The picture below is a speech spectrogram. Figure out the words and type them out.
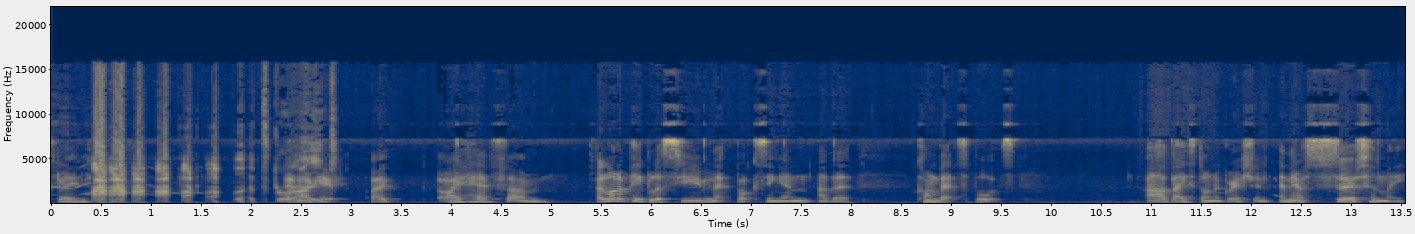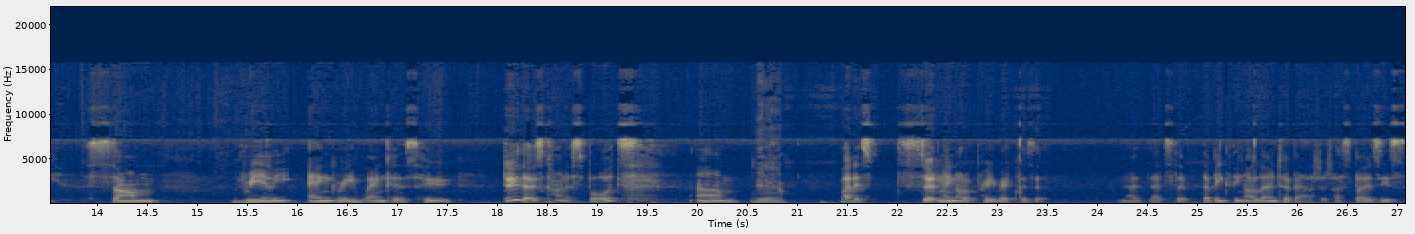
strange, That's and I great. get I I have um, a lot of people assume that boxing and other combat sports are based on aggression, and there are certainly some really angry wankers who do those kind of sports. Um, Yeah. but it's certainly not a prerequisite. You know, that's the, the big thing I learnt about it, I suppose, is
